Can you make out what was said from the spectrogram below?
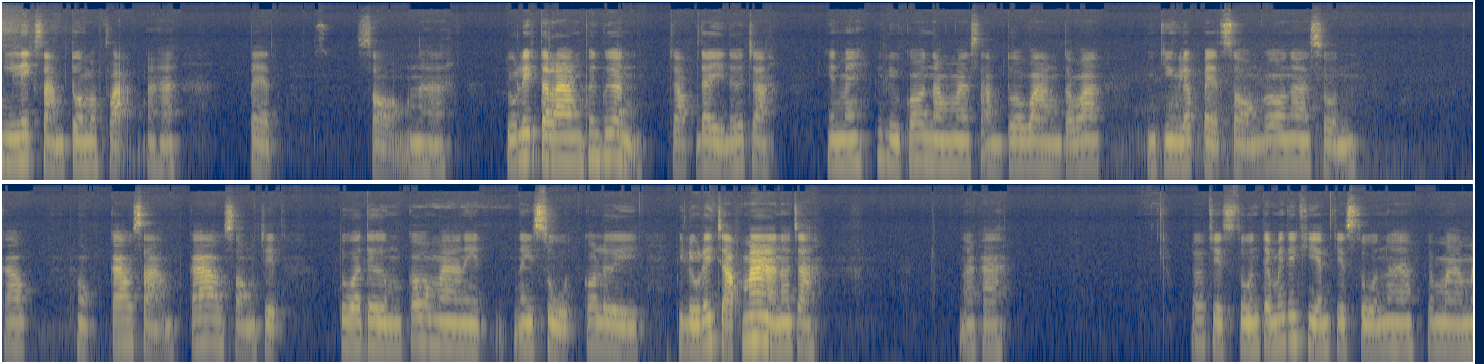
มีเลขสามตัวมาฝากนะคะแปดสองนะคะ ดูเลขตารางเพื่อนๆ จับได้เด้อจ้ะ เห็นไหมพี่หลิวก็นำมาสามตัววาง แต่ว่าจริงๆแล้วแปดสองก็น่าสนเก้าหกเก้าสามเก้าสองเจ็ดตัวเดิมก็มาในในสูตรก็เลย พี่หลิวได้จับมาเนาะจ้ะนะคะ แล้วเจ็ดศูนย์แต่ไม่ได้เขียนเจ็ดศูนย์นะคะจะมาไหม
